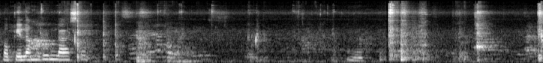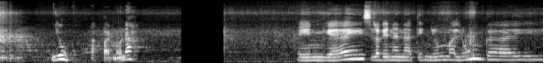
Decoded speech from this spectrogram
Okay lang din lasa. Ayan. Yung, takpan mo na. Ayun guys, lagay na natin yung malunggay.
